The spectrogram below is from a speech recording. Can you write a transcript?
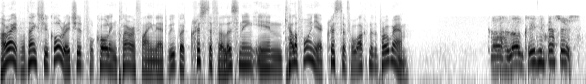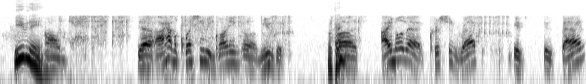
All right. Well, thanks for your call, Richard, for calling, clarifying that. We've got Christopher listening in California. Christopher, welcome to the program. Uh, hello, good evening, pastors. Evening. Um, yeah, I have a question regarding uh, music. Okay. Uh, I know that Christian rap is is bad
